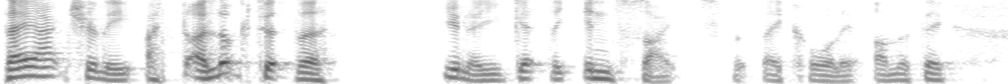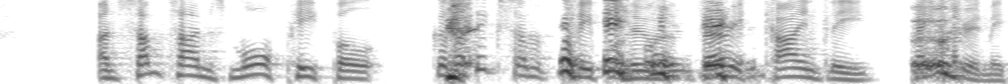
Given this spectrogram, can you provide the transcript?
they actually, I, I looked at the, you know, you get the insights that they call it on the thing, and sometimes more people because I think some people who are very kindly patron me,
